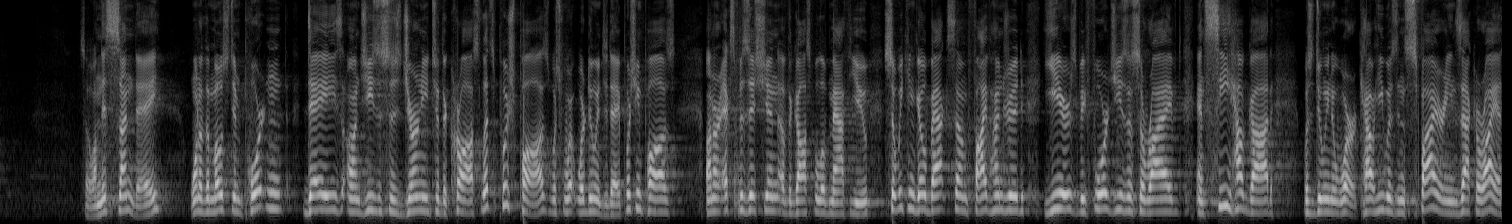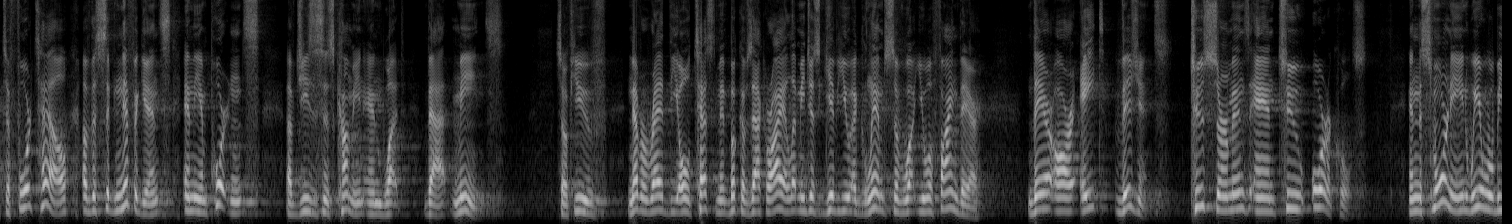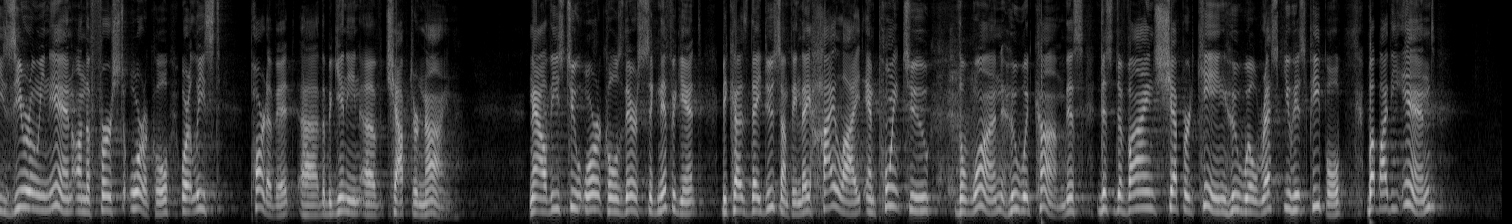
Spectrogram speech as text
So on this Sunday, one of the most important days on Jesus' journey to the cross, let's push pause, which what we're doing today, pushing pause on our exposition of the Gospel of Matthew so we can go back some 500 years before Jesus arrived and see how God was doing a work, how he was inspiring Zechariah to foretell of the significance and the importance of Jesus' coming and what that means. So if you've never read the Old Testament book of Zechariah, let me just give you a glimpse of what you will find there. There are eight visions, two sermons, and two oracles. And this morning, we will be zeroing in on the first oracle, or at least part of it, uh, the beginning of chapter 9. Now, these two oracles, they're significant because they do something. They highlight and point to the one who would come, this, this divine shepherd king who will rescue his people. But by the end,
